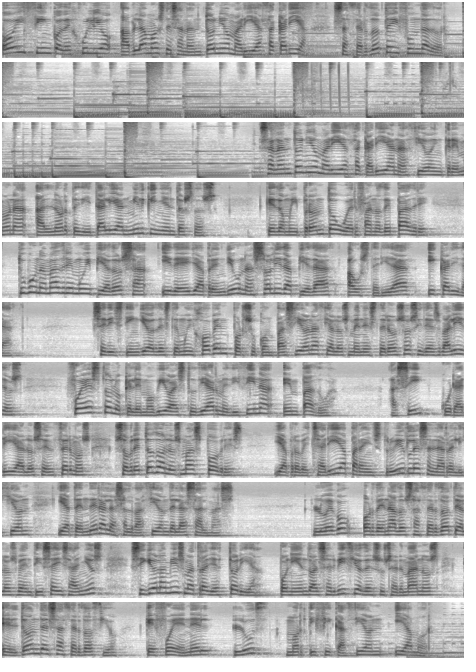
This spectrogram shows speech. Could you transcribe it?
5 de julio hablamos de San Antonio María Zacaría, sacerdote y fundador. San Antonio María Zacaría nació en Cremona, al norte de Italia, en 1502. Quedó muy pronto huérfano de padre. Tuvo una madre muy piadosa y de ella aprendió una sólida piedad, austeridad y caridad. Se distinguió desde muy joven por su compasión hacia los menesterosos y desvalidos. Fue esto lo que le movió a estudiar medicina en Padua. Así curaría a los enfermos, sobre todo a los más pobres, y aprovecharía para instruirles en la religión y atender a la salvación de las almas. Luego, ordenado sacerdote a los 26 años, siguió la misma trayectoria, poniendo al servicio de sus hermanos el don del sacerdocio, que fue en él luz, mortificación y amor.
